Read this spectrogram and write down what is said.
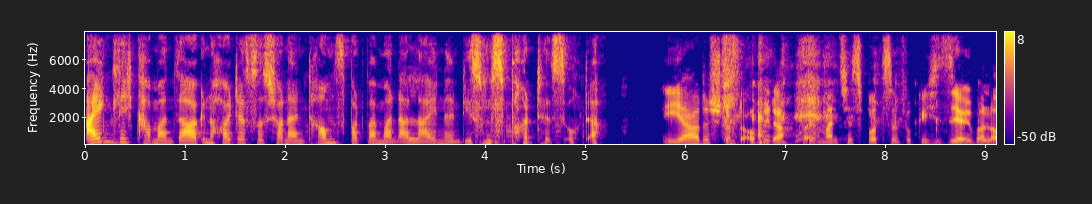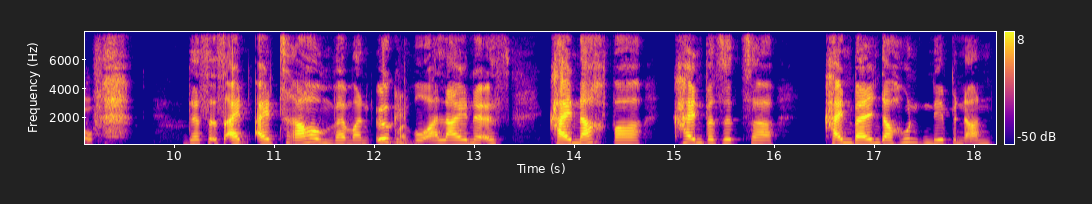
Eigentlich kann man sagen, heute ist es schon ein Traumspot, weil man alleine in diesem Spot ist, oder? Ja, das stimmt auch wieder, weil manche Spots sind wirklich sehr überlaufen. Das ist ein, ein Traum, wenn man Man, irgendwo alleine ist. Kein Nachbar, kein Besitzer, kein bellender Hund nebenan,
